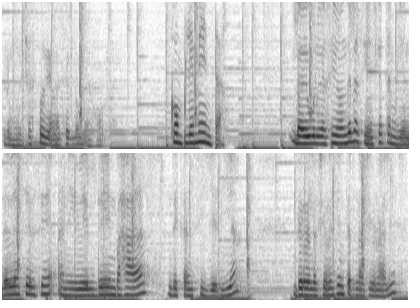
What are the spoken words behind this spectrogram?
pero muchas podrían hacerlo mejor. Complementa. La divulgación de la ciencia también debe hacerse a nivel de embajadas, de cancillería, de relaciones internacionales,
